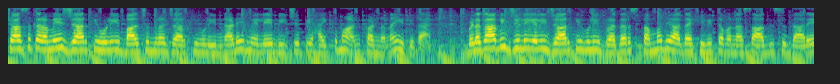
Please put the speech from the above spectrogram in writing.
ಶಾಸಕ ರಮೇಶ್ ಜಾರಕಿಹೊಳಿ, ಬಾಲಚಂದ್ರ ಜಾರಕಿಹೊಳಿ ನಡೆ ಮೇಲೆ ಬಿಜೆಪಿ ಹೈಕಮಾಂಡ್ ಕಣ್ಣನ್ನ ಇಟ್ಟಿದೆ. ಬೆಳಗಾವಿ ಜಿಲ್ಲೆಯಲ್ಲಿ ಜಾರಕಿಹೊಳಿ ಬ್ರದರ್ಸ್ ತಮ್ಮದೇ ಆದ ಹಿಡಿತವನ್ನು ಸಾಧಿಸಿದ್ದಾರೆ.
